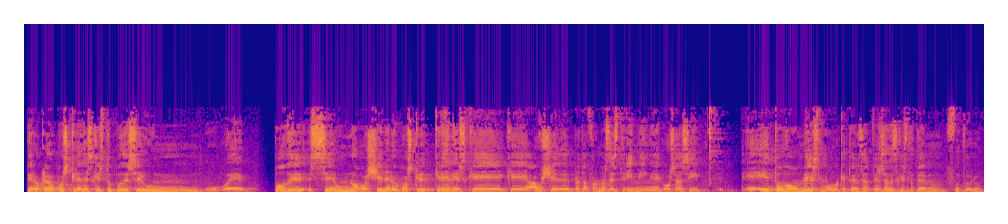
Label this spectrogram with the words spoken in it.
Pero claro, vos credes que isto pode ser un... Eh, pode ser un novo xénero? Vos cre, credes que, que auxe de plataformas de streaming e cousas así é, é todo o mesmo? Que pensades, pensades que isto ten futuro?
